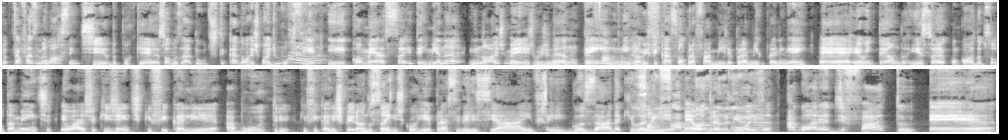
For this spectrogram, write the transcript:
até faz o menor sentido, porque somos adultos que cada um responde por si é. e começa e termina em nós mesmos, né? Não tem Exatamente. ramificação para família, para amigo, para ninguém. É, eu entendo, isso é concordo absolutamente. Eu acho que gente que fica ali abutre, que fica ali esperando o sangue escorrer para se deliciar e, e, gozar daquilo Só ali é outra ali, coisa. Né? Agora, de fato, é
